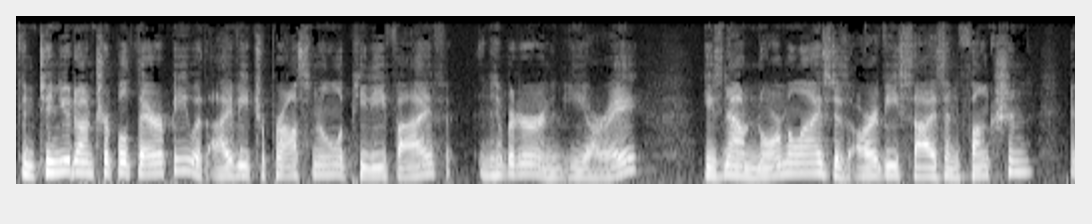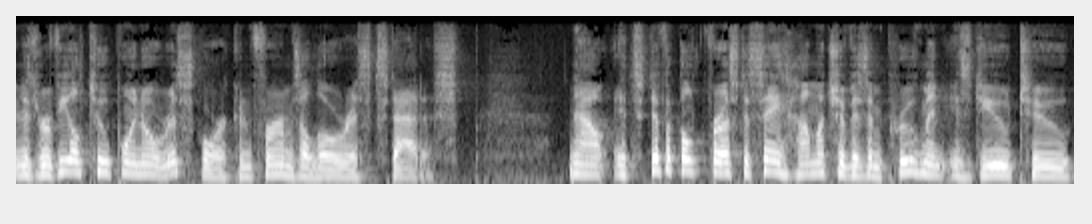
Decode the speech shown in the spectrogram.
continued on triple therapy with IV treprostinil, a PD5 inhibitor, and an ERA. He's now normalized his RV size and function, and his REVEAL 2.0 risk score confirms a low risk status. Now, it's difficult for us to say how much of his improvement is due to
